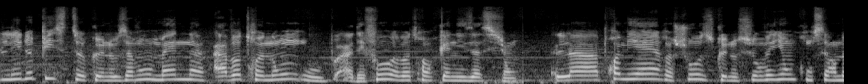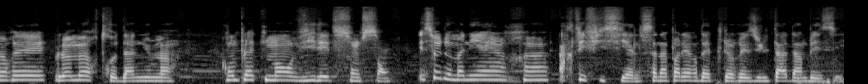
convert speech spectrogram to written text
les deux pistes que nous avons mènent à votre nom ou à défaut à votre organisation. La première chose que nous surveillons concernerait le meurtre d'un humain complètement vidé de son sang. Et ce de manière artificielle, ça n'a pas l'air d'être le résultat d'un baiser.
